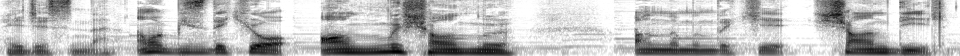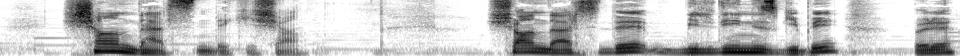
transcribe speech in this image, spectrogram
hecesinden. Ama bizdeki o anlı şanlı anlamındaki şan değil. Şan dersindeki şan. Şan dersi de bildiğiniz gibi böyle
